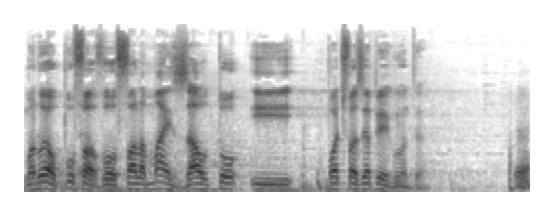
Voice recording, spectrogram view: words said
Manuel, por favor, fala mais alto e pode fazer a pergunta. É.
